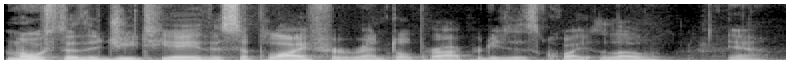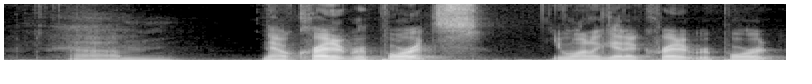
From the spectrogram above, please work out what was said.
most of the GTA, the supply for rental properties is quite low. Yeah. Um, now, credit reports. You want to get a credit report,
